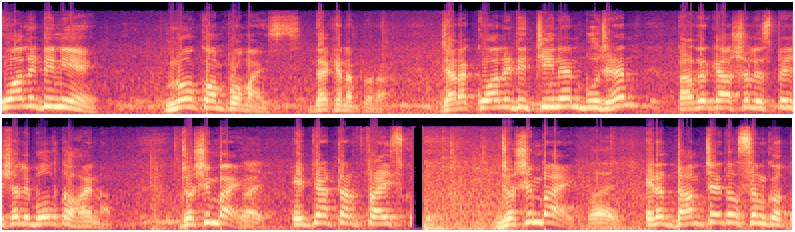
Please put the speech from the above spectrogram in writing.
কোয়ালিটি নিয়ে নো কম্প্রোমাইজ দেখেন আপনারা। যারা কোয়ালিটি চিনেন বুঝেন তাদেরকে আসলে স্পেশালি বলতে হয় না। জসিম ভাই। এই পেয়ারটার প্রাইস জসিম ভাই এটার দাম চাইতেছেন কত?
